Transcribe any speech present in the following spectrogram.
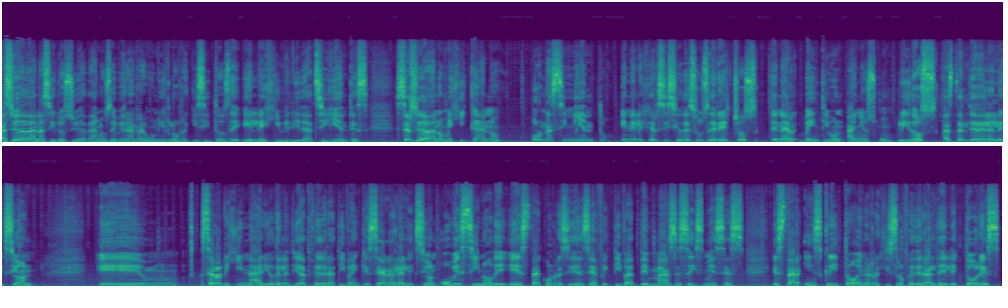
Las ciudadanas y los ciudadanos deberán reunir los requisitos de elegibilidad siguientes. Ser ciudadano mexicano por nacimiento, en el ejercicio de sus derechos, tener 21 años cumplidos hasta el día de la elección, eh, ser originario de la entidad federativa en que se haga la elección o vecino de esta con residencia efectiva de más de seis meses, estar inscrito en el Registro Federal de Electores,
